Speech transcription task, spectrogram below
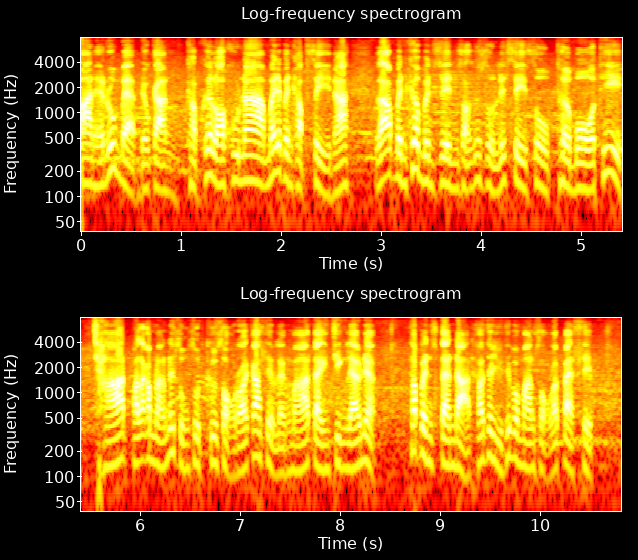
มาในรูปแบบเดียวกัน ขับเคลื่อนล้อคู่หน้าไม่ได้เป็นขับ 4 นะ แล้วเป็นเครื่องเบนซิน 2.0 ลิตร 4 สูบเทอร์โบที่ชาร์จพละกำลังได้สูงสุดคือ 290 แรงม้า แต่จริง ๆ แล้วเนี่ย ถ้าเป็นสแตนดาร์ดเขาจะอยู่ที่ประมาณ 280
